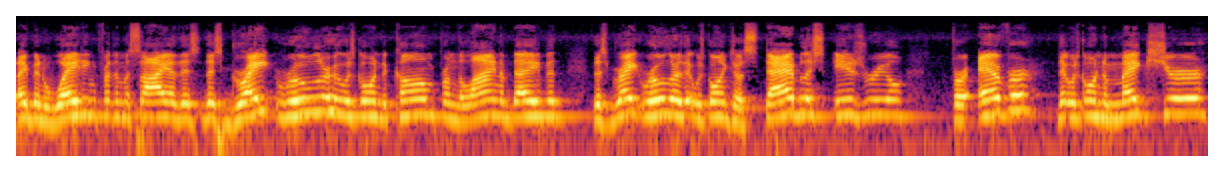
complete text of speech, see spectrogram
They've been waiting for the Messiah, this, this great ruler who was going to come from the line of David, this great ruler that was going to establish Israel forever, that was going to make sure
